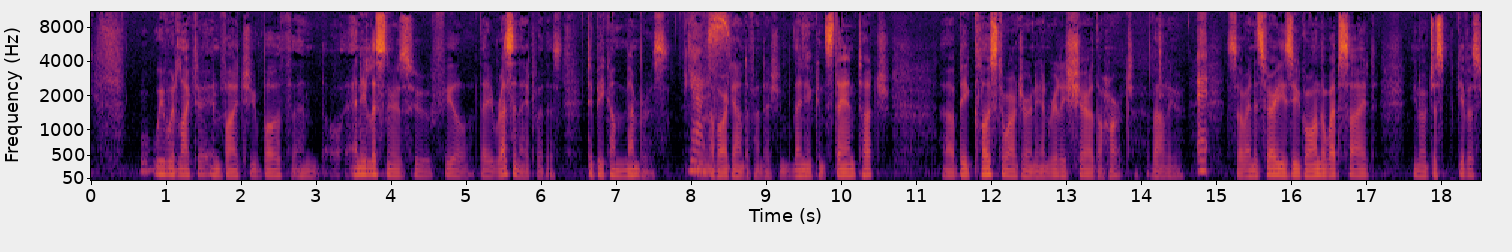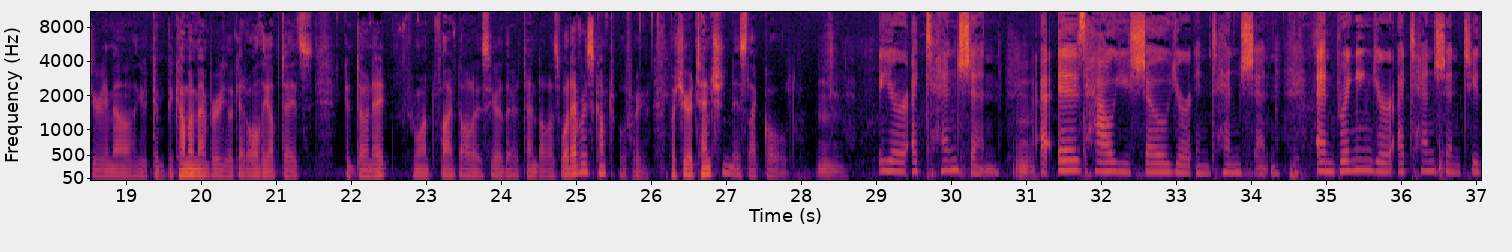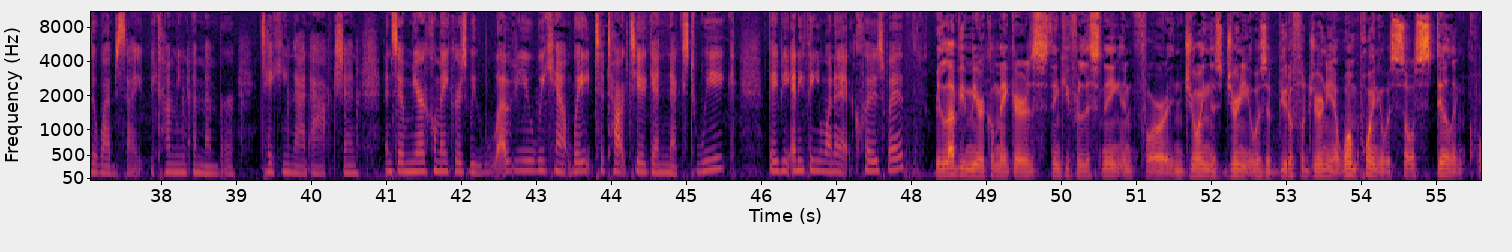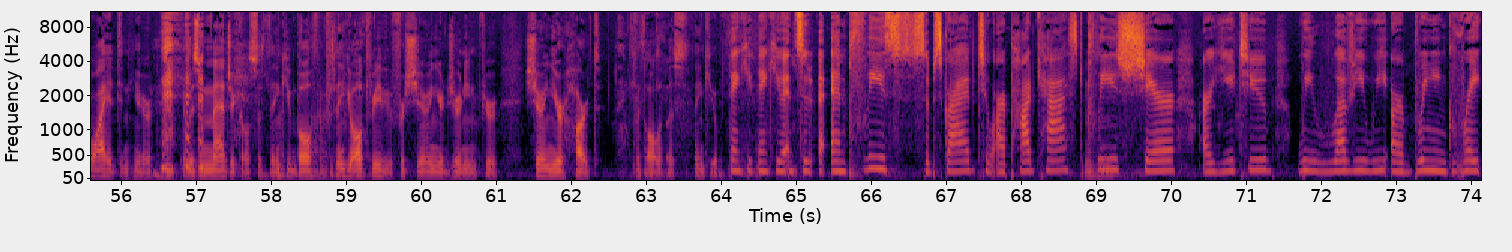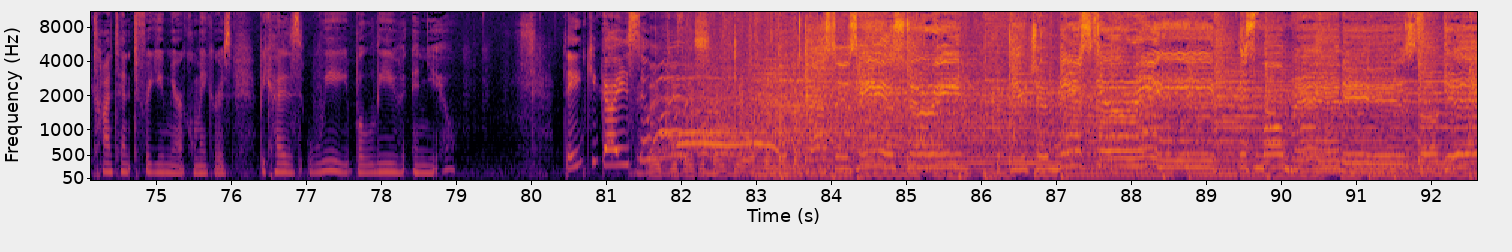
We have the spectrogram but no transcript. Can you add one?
We would like to invite you both and any listeners who feel they resonate with us to become members Yes. of our Ganda Foundation. Then you can stay in touch, uh, be close to our journey, and really share the heart value. Eh. So, and it's very easy. You go on the website, you know, just give us your email. You can become a member. You'll get all the updates. You can donate if you want five dollars here, there, ten dollars, whatever is comfortable for you. But your attention is like gold. Mm-hmm. Your attention uh, is how you show your intention. And bringing your attention to the website becoming a member taking that action. And so miracle makers we love you. We can't wait to talk to you again next week. Baby anything you want to close with We love you, Miracle Makers. Thank you for listening and for enjoying this journey. It was a beautiful journey. At one point, it was so still and quiet in here. It was magical. So thank you both. Thank you, all three of you, for sharing your journey and for sharing your heart with all of us. Thank you. Thank you, thank you, and so, and please subscribe to our podcast. Mm-hmm. Please share our YouTube. We love you. We are bringing great content for you, miracle makers, because we believe in you. Thank you guys so much. Thank much. you, thank you, thank you. past is history, the future mystery. This moment is the gift.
